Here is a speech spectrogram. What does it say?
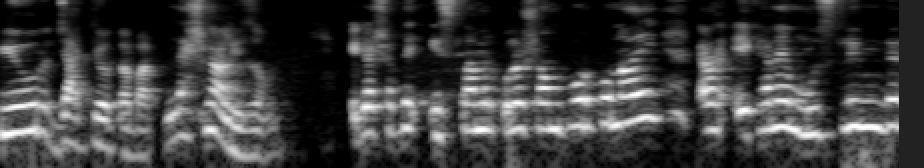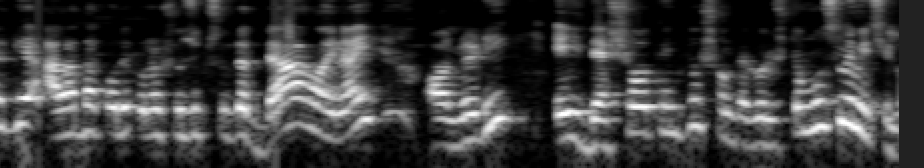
পিওর জাতীয়তাবাদ ন্যাশনালিজম এটার সাথে ইসলামের কোনো সম্পর্ক নাই, কারণ এখানে মুসলিমদেরকে আলাদা করে কোনো সুযোগ সুবিধা দেওয়া হয় নাই। অলরেডি এই দেশেও কিন্তু সংখ্যাগরিষ্ঠ মুসলিমই ছিল।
